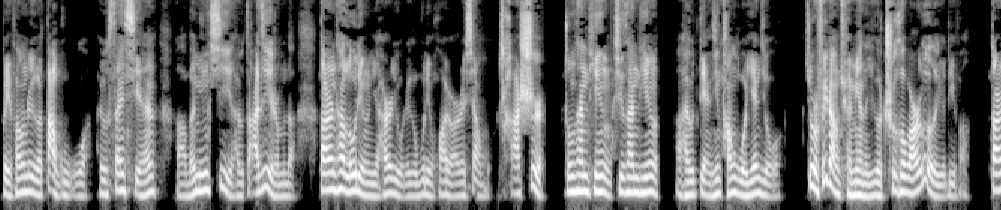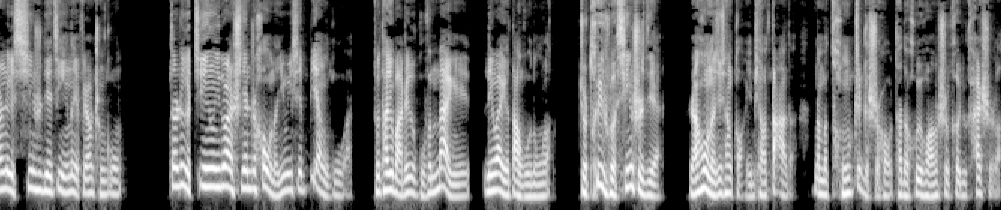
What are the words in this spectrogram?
北方这个大鼓，还有三弦啊、文明戏，还有杂技什么的。当然，它楼顶也还是有这个屋顶花园的项目、茶室。中餐厅、西餐厅啊，还有点心、糖果、烟酒，就是非常全面的一个吃喝玩乐的一个地方。当然，这个新世界经营的也非常成功。但是这个经营一段时间之后呢，因为一些变故啊，所以他就把这个股份卖给另外一个大股东了，就退出了新世界。然后呢，就想搞一票大的。那么从这个时候，他的辉煌时刻就开始了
